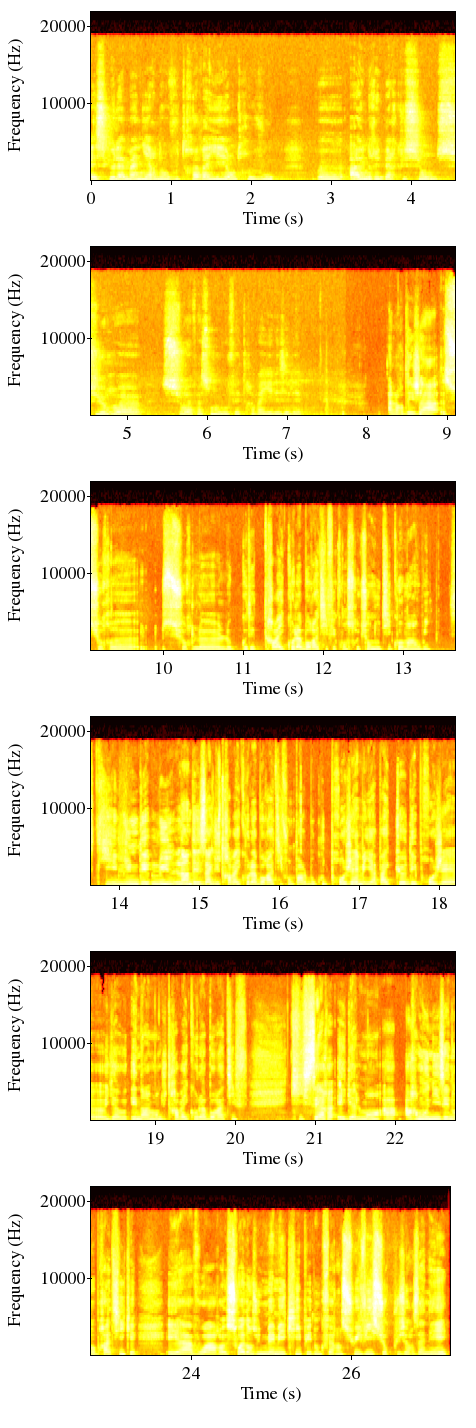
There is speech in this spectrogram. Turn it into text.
Est-ce que la manière dont vous travaillez entre vous euh, a une répercussion euh, sur la façon dont vous faites travailler les élèves? Alors déjà, sur, euh, sur le, côté travail collaboratif et construction d'outils communs, oui. Ce qui est l'un des, l'un des actes du travail collaboratif. On parle beaucoup de projets, mais il n'y a pas que des projets. Euh, il y a énormément du travail collaboratif qui sert également à harmoniser nos pratiques et à avoir, soit dans une même équipe, et donc faire un suivi sur plusieurs années,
